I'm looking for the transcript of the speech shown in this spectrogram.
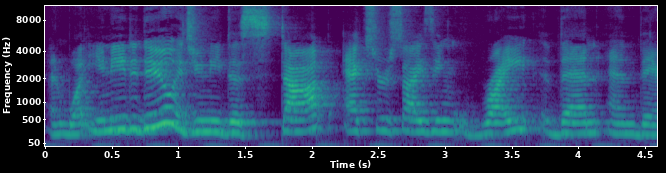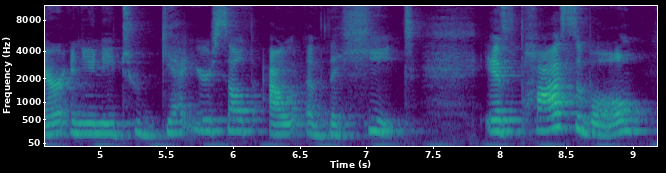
And what you need to do is you need to stop exercising right then and there, and you need to get yourself out of the heat. If possible,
